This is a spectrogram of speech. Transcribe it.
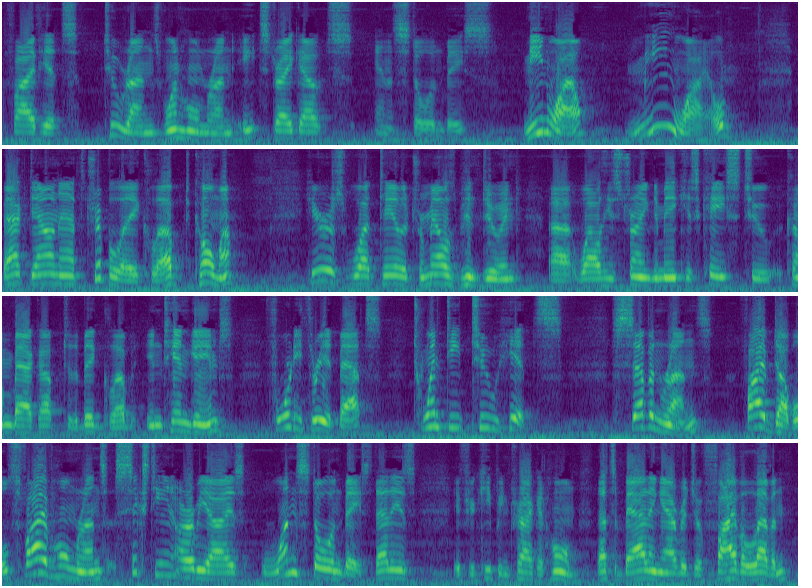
five hits, two runs, one home run, eight strikeouts, and a stolen base. Meanwhile, meanwhile, back down at the AAA club, Tacoma, here's what Taylor Trammell's been doing uh, while he's trying to make his case to come back up to the big club. In 10 games, 43 at bats, 22 hits, 7 runs, 5 doubles, 5 home runs, 16 RBIs, 1 stolen base. That is, if you're keeping track at home, that's a batting average of 511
